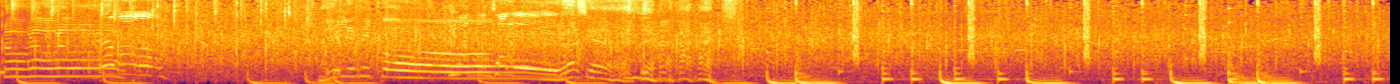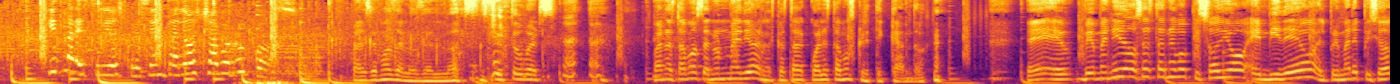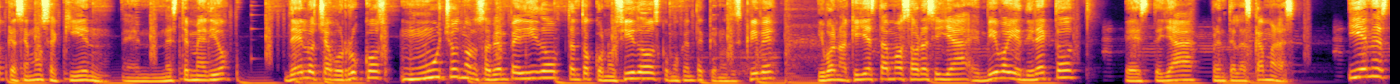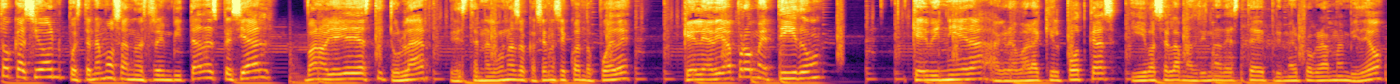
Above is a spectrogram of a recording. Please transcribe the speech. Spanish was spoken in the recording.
¡Bravo, bravo, bravo! ¡Bravo! Nayeli Rico. Iván González. Gracias. Hitman Studios presenta Los Chavorrucos. Parecemos de los de los youtubers. Bueno, estamos en un medio en el cual estamos criticando. Eh, bienvenidos a este nuevo episodio en video, el primer episodio que hacemos aquí en, en este medio de los chavorrucos. Muchos nos los habían pedido, tanto conocidos como gente que nos escribe. Y bueno, aquí ya estamos, ahora sí ya en vivo y en directo, este ya frente a las cámaras. Y en esta ocasión, pues tenemos a nuestra invitada especial. Bueno, ya, ya, ya es titular, este, en algunas ocasiones sí cuando puede, que le había prometido que viniera a grabar aquí el podcast y iba a ser la madrina de este primer programa en video.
